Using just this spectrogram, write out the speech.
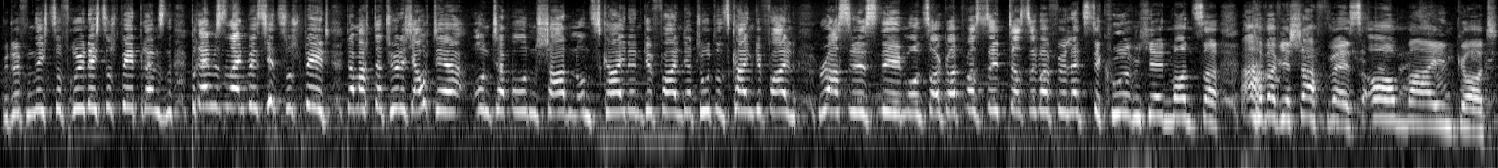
Wir dürfen nicht zu früh, nicht zu spät bremsen. Bremsen ein bisschen zu spät. Da macht natürlich auch der Unterbodenschaden uns keinen Gefallen. Der tut uns keinen Gefallen. Russell ist neben uns. Oh Gott, was sind das? Das immer für letzte Kurven hier in Monster. Aber wir schaffen es. Oh mein Gott.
